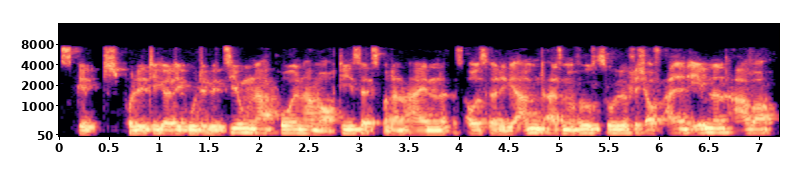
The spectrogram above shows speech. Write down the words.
Es gibt Politiker, die gute Beziehungen nach Polen haben. Auch die setzt man dann ein, das Auswärtige Amt. Also man versucht so wirklich auf allen Ebenen, aber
